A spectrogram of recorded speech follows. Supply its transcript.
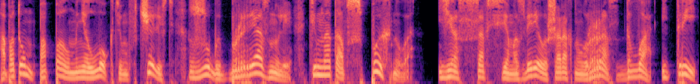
А потом попал мне локтем в челюсть, зубы брязнули, темнота вспыхнула. Я совсем озверел и шарахнул раз, два и три.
